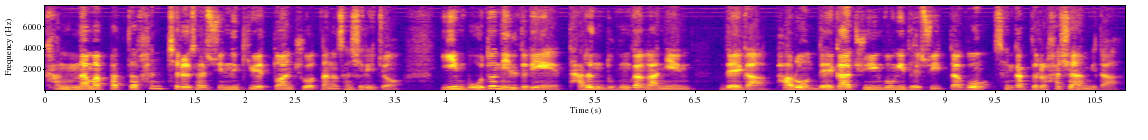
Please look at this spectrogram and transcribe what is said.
강남 아파트 한 채를 살 수 있는 기회 또한 주었다는 사실이죠. 이 모든 일들이 다른 누군가가 아닌 내가 바로 내가 주인공이 될 수 있다고 생각들을 하셔야 합니다.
